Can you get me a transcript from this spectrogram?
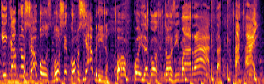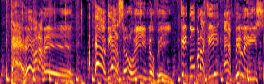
que cabe no seu bolso. Você como se abrindo. Oh, coisa gostosa e barata. Ai, quer ver para ver? É Aviário São Luís, meu filho. Quem compra aqui é feliz.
